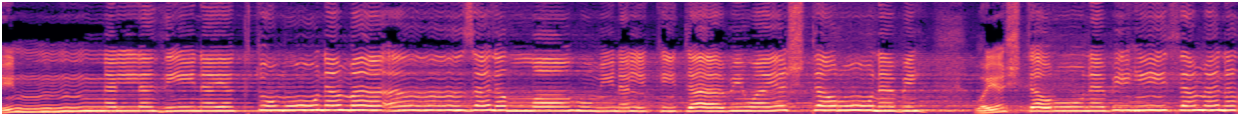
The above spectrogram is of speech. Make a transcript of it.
إن الذين يكتمون ما أنزل الله من الكتاب ويشترون به ويشترون به ثمنا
